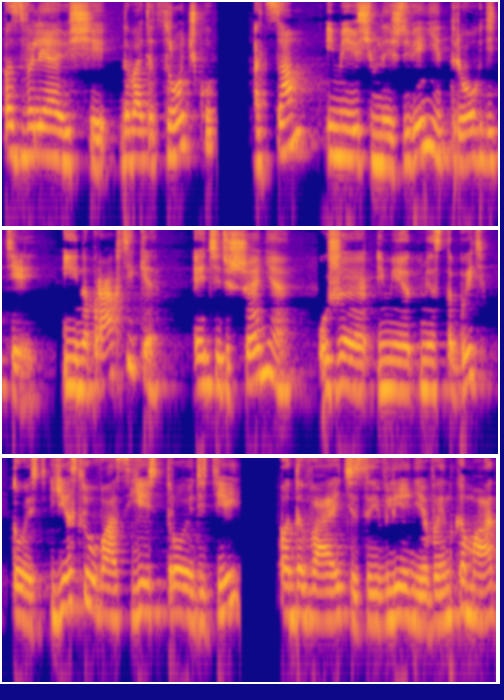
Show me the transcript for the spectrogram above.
позволяющий давать отсрочку отцам, имеющим на иждивении трех детей. И на практике эти решения уже имеют место быть. То есть, если у вас есть трое детей, подавайте заявление в военкомат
